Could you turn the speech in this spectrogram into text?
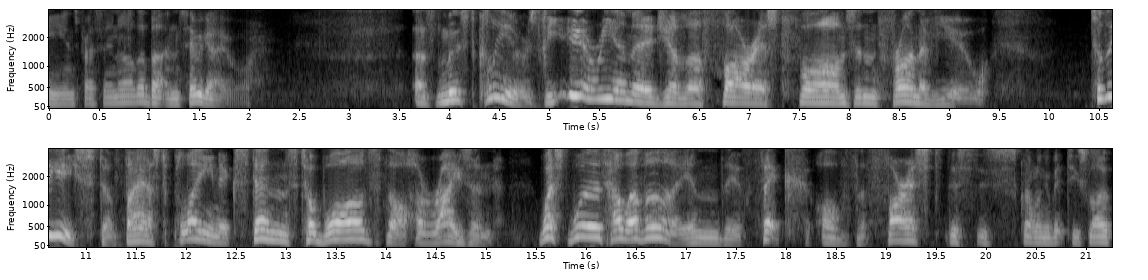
Ian's pressing all the buttons. Here we go. As the mist clears, the eerie image of a forest forms in front of you. To the east, a vast plain extends towards the horizon. Westward, however, in the thick of the forest, this is scrolling a bit too slow,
